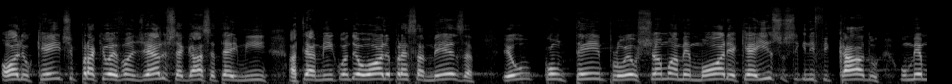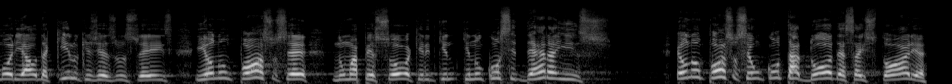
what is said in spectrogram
óleo quente para que o evangelho chegasse até mim, até a mim. Quando eu olho para essa mesa, eu contemplo, eu chamo a memória, que é isso o significado, o memorial daquilo que Jesus fez. E eu não posso ser numa pessoa que, que, que não considera isso. Eu não posso ser um contador dessa história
